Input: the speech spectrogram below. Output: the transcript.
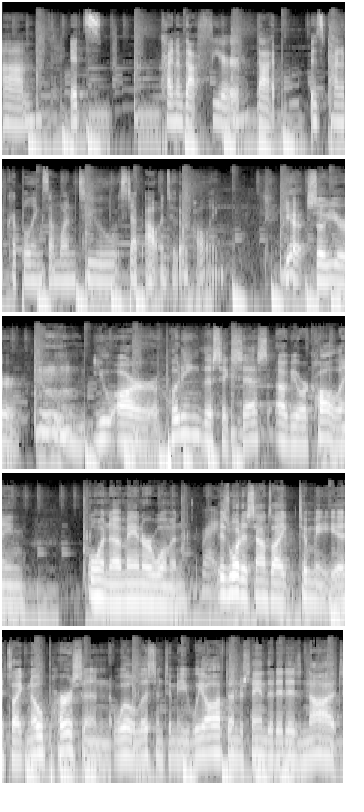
Um, it's kind of that fear that is kind of crippling someone to step out into their calling. Yeah, so you're you are putting the success of your calling on a man or a woman. Right. Is what it sounds like to me. It's like no person will listen to me. We all have to understand that it is not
